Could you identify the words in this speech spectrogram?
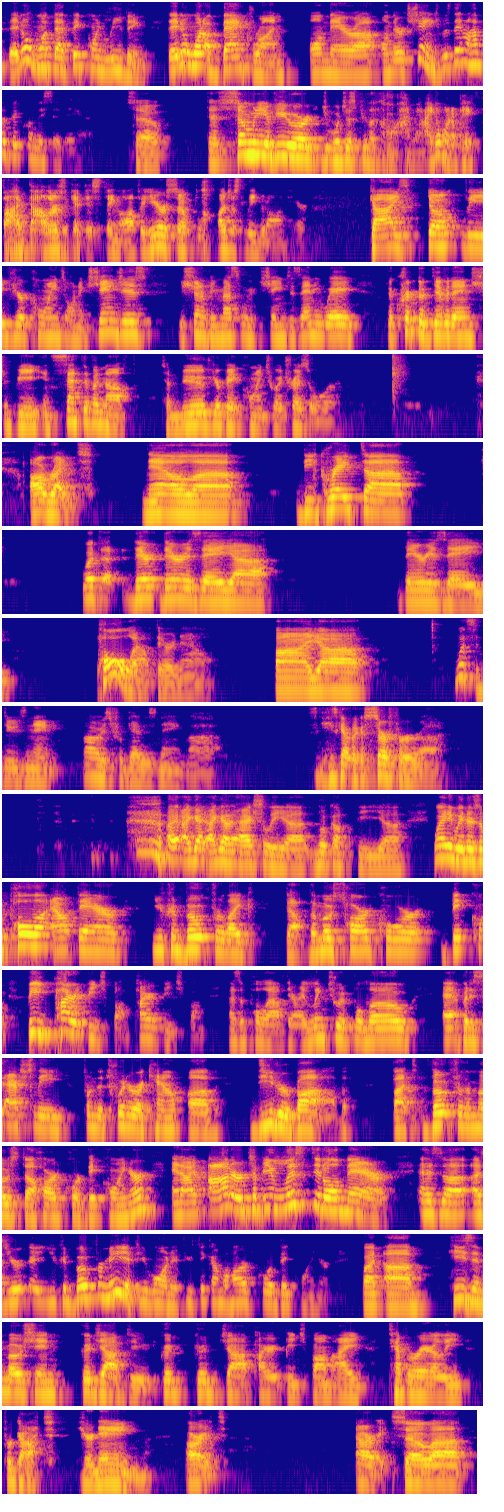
they don't want that Bitcoin leaving. They don't want a bank run on their uh, on their exchange because they don't have the Bitcoin they say they have. So there's so many of you are will just be like, oh, I, mean, I don't want to pay five dollars to get this thing off of here, so I'll just leave it on here. Guys, don't leave your coins on exchanges. You shouldn't be messing with exchanges anyway. The crypto dividend should be incentive enough to move your Bitcoin to a Trezor. All right. Now, uh, the great, uh, what the, there, there is a, uh, there is a poll out there now by, uh, what's the dude's name? I always forget his name. Uh, he's got like a surfer. Uh, I, I, got I got to actually uh, look up the. Uh, well, anyway, there's a poll out there. You can vote for like the, the most hardcore Bitcoin, Be, Pirate Beach Bum. Pirate Beach Bum has a poll out there. I linked to it below, uh, but it's actually from the Twitter account of Dieter Bob. But vote for the most uh, hardcore Bitcoiner, and I'm honored to be listed on there as uh, as your. Uh, you can vote for me if you want, if you think I'm a hardcore Bitcoiner. But um, he's in motion. Good job, dude. Good good job, Pirate Beach Bum. I temporarily forgot your name. All right. All right. So uh,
